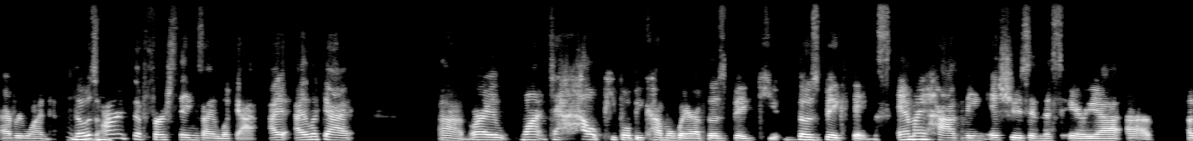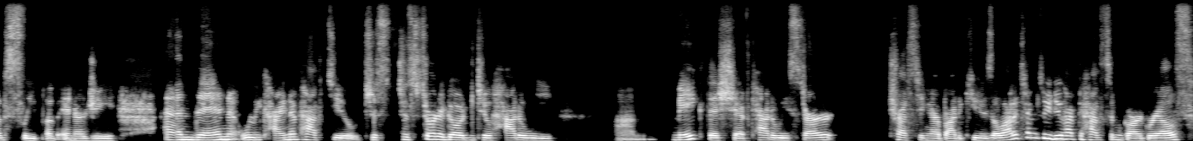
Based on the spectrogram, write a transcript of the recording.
everyone. Mm-hmm. Those aren't the first things I look at. I, I look at um, or I want to help people become aware of those big those big things. Am I having issues in this area of of sleep of energy? And then we kind of have to just just sort of go into how do we um, make this shift? How do we start trusting our body cues? A lot of times we do have to have some guardrails,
